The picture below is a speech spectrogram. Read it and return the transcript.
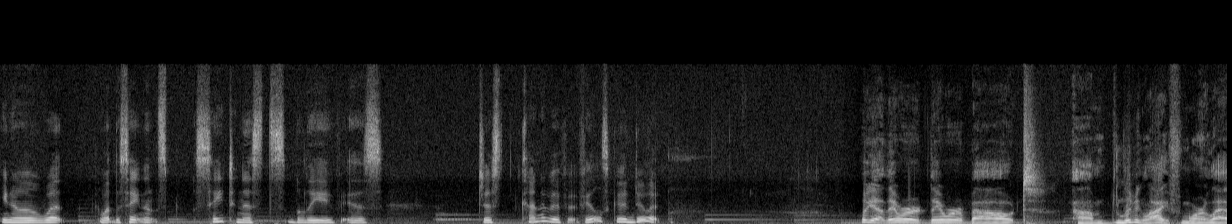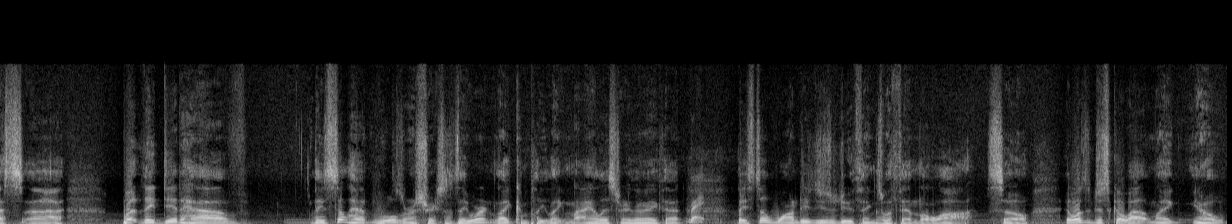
you know what what the Satanists Satanists believe is just kind of if it feels good, do it. Well, yeah, they were they were about um, living life more or less, uh, but they did have they still had rules and restrictions. They weren't like complete like nihilist or anything like that. Right. They still wanted you to do things within the law. So it wasn't just go out and like you know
